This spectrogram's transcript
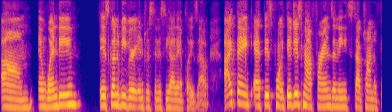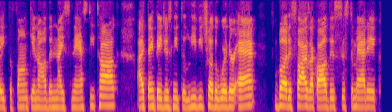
um and Wendy, it's going to be very interesting to see how that plays out. I think at this point they're just not friends and they need to stop trying to fake the funk and all the nice nasty talk. I think they just need to leave each other where they're at. But as far as like all this systematic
